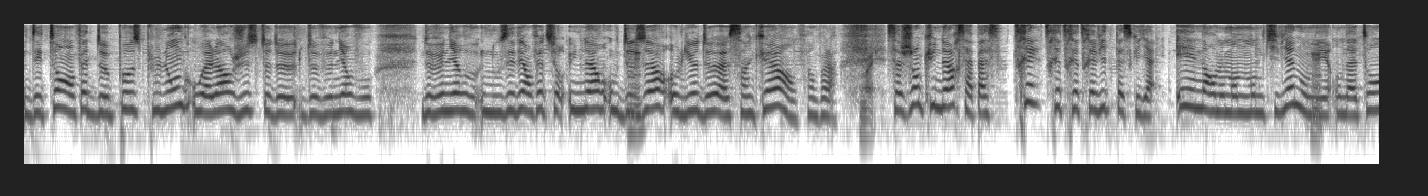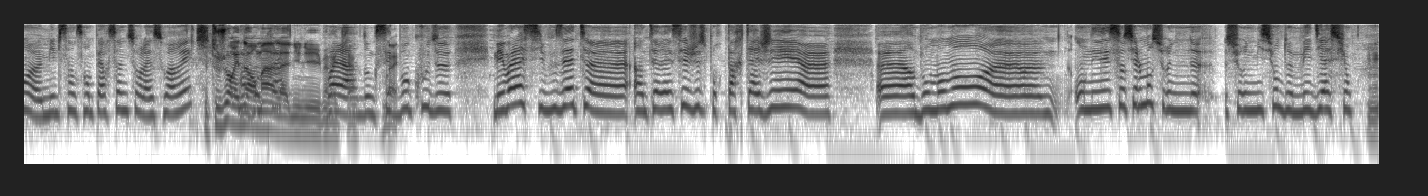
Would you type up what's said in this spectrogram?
des temps en fait de pause plus longues ou alors juste de, de venir vous, de venir nous aider en fait sur une heure ou deux Mhm. heures au lieu de euh, cinq heures. Enfin voilà. Ouais. Sachant qu'une heure ça passe très très très très vite parce qu'il y a énormément de monde qui viennent. On Mhm. est, on attend euh, 1500 personnes sur la soirée. C'est toujours énorme hein, la nuit. Voilà, donc c'est Ouais. beaucoup de. Mais voilà, si vous êtes euh, intéressé juste pour partager euh, un bon moment, on est essentiellement sur une sur une mission de médiation. Mm.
